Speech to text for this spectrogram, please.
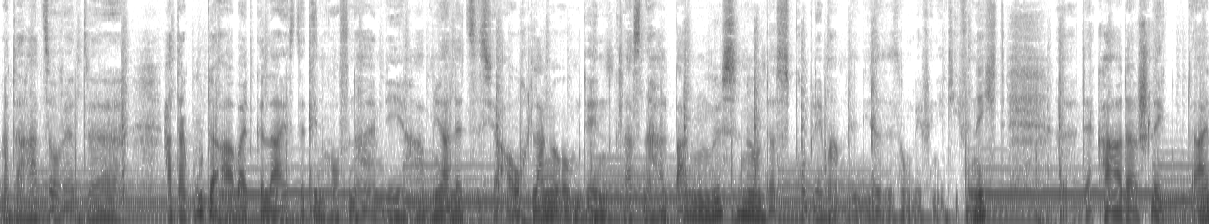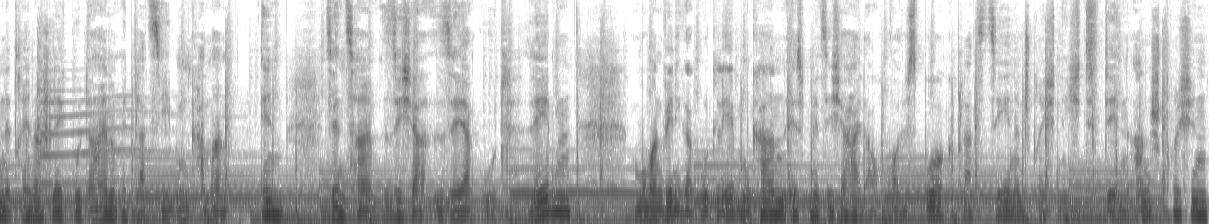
Matarazzo wird, äh, hat da gute Arbeit geleistet in Hoffenheim. Die haben ja letztes Jahr auch lange um den Klassenerhalt bangen müssen und das Problem haben sie in dieser Saison definitiv nicht. Äh, der Kader schlägt gut ein, der Trainer schlägt gut ein und mit Platz 7 kann man in Sinsheim sicher sehr gut leben. Wo man weniger gut leben kann, ist mit Sicherheit auch Wolfsburg. Platz 10 entspricht nicht den Ansprüchen.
